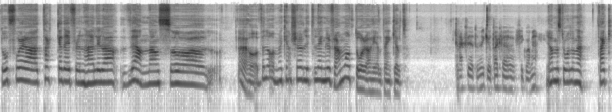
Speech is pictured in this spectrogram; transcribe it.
Då får jag tacka dig för den här lilla vändan så jag hör väl av mig kanske lite längre framåt då, då helt enkelt. Tack så jättemycket och tack för att jag fick vara med. Ja, men strålande. Tack.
